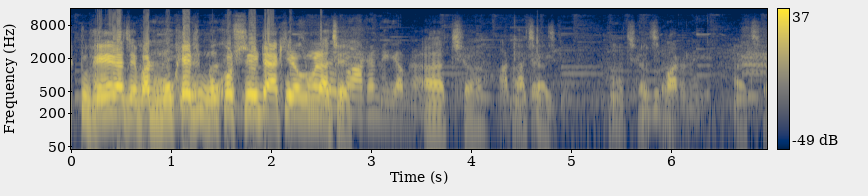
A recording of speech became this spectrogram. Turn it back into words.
একটু ভেঙে গেছে বাট মুখের মুখশ্রীটা একই রকমের আছে। পাটা নেই আপনার। আচ্ছা আচ্ছা আচ্ছা। আচ্ছা আচ্ছা। পাটা নেই। আচ্ছা।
